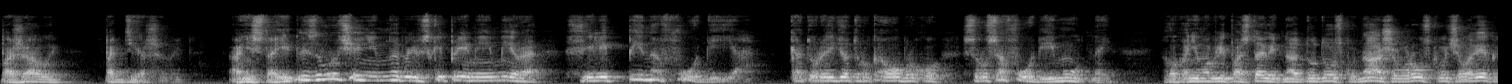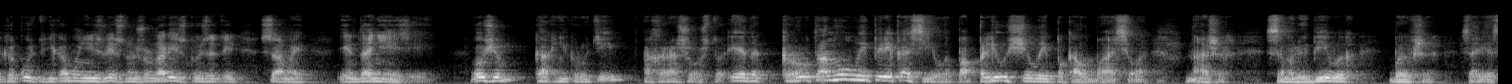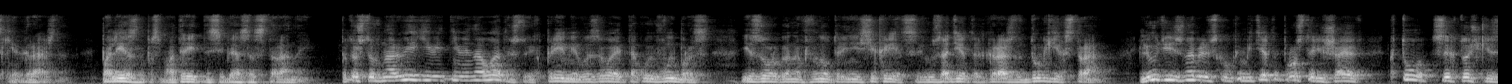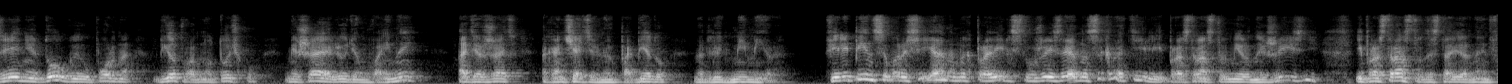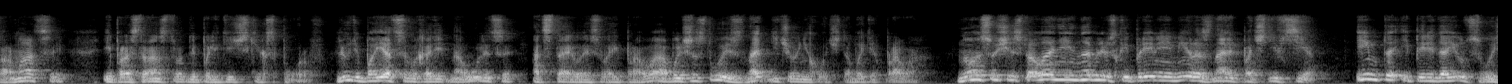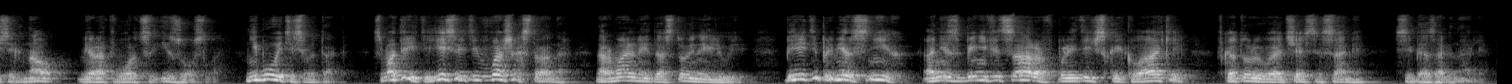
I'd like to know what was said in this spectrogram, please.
Пожалуй, поддерживает. А не стоит ли за вручением Нобелевской премии мира филиппинофобия, которая идет рука об руку с русофобией мутной? Как они могли поставить на одну доску нашего русского человека, какую-то никому неизвестную журналистку из этой самой Индонезии? В общем, как ни крути, а хорошо, что это крутануло и перекосило, поплющило и поколбасило наших самолюбивых бывших советских граждан. Полезно посмотреть на себя со стороны. Потому что в Норвегии ведь не виноваты, что их премия вызывает такой выброс из органов внутренней секреции у задетых граждан других стран. Люди из Нобелевского комитета просто решают, кто с их точки зрения долго и упорно бьет в одну точку, мешая людям войны одержать окончательную победу над людьми мира. Филиппинцам и россиянам их правительство уже изрядно сократили и пространство мирной жизни, и пространство достоверной информации, и пространство для политических споров. Люди боятся выходить на улицы, отстаивая свои права, а большинство и знать ничего не хочет об этих правах. Но о существовании Нобелевской премии мира знают почти все. Им-то и передают свой сигнал миротворцы из Осло. Не бойтесь вы так. Смотрите, есть ведь и в ваших странах нормальные, достойные люди. Берите пример с них, а не с бенефициаров политической клаки, в которую вы отчасти сами себя загнали.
